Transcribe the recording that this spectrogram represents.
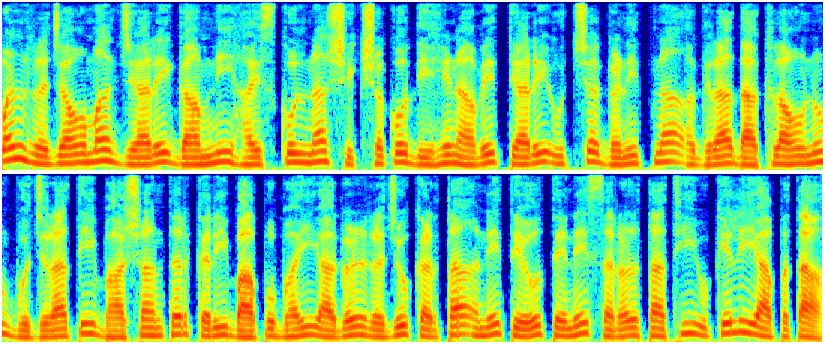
પણ રજાઓમાં જ્યારે ગામની હાઈસ્કૂલના શિક્ષકો દિહેણ આવે ત્યારે ઉચ્ચ ગણિતના અઘરા દાખલાઓનું ગુજરાતી ભાષાંતર કરી બાપુભાઈ આગળ રજૂ કરતા અને તેઓ તેને સરળતાથી ઉકેલી આપતા.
